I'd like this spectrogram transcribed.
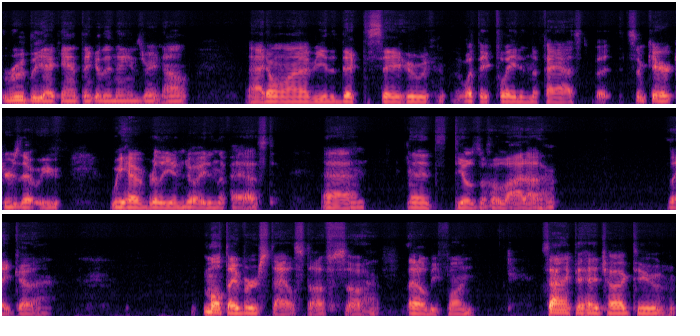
rudely I can't think of the names right now. I don't want to be the dick to say who what they played in the past, but some characters that we we have really enjoyed in the past. Uh, it deals with a lot of like uh, multiverse style stuff, so that'll be fun. Sonic the Hedgehog too.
